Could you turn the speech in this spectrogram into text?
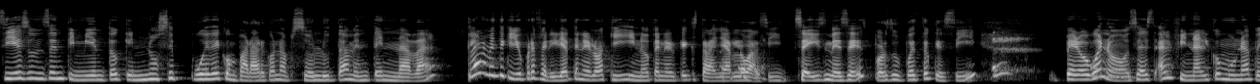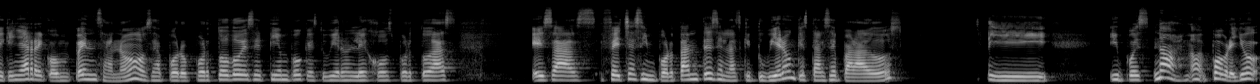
sí es un sentimiento que no se puede comparar con absolutamente nada. Claramente que yo preferiría tenerlo aquí y no tener que extrañarlo así seis meses, por supuesto que sí. Pero bueno, o sea, es al final como una pequeña recompensa, ¿no? O sea, por, por todo ese tiempo que estuvieron lejos, por todas esas fechas importantes en las que tuvieron que estar separados. Y, y pues, no, no, pobre, yo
